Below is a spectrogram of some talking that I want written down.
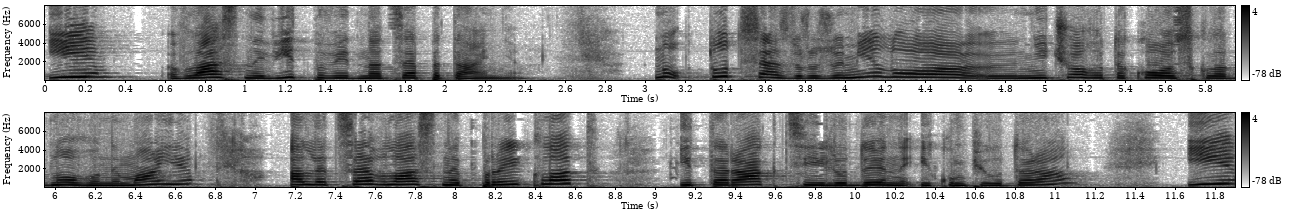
і, власне, відповідь на це питання. Ну, тут все зрозуміло, е, нічого такого складного немає, але це, власне, приклад інтеракції людини і комп'ютера, і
